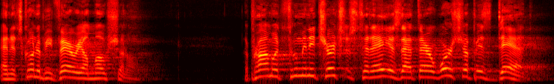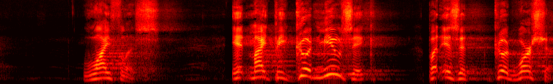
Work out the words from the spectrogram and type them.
and it's going to be very emotional. The problem with too many churches today is that their worship is dead, lifeless. It might be good music, but is it good worship?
